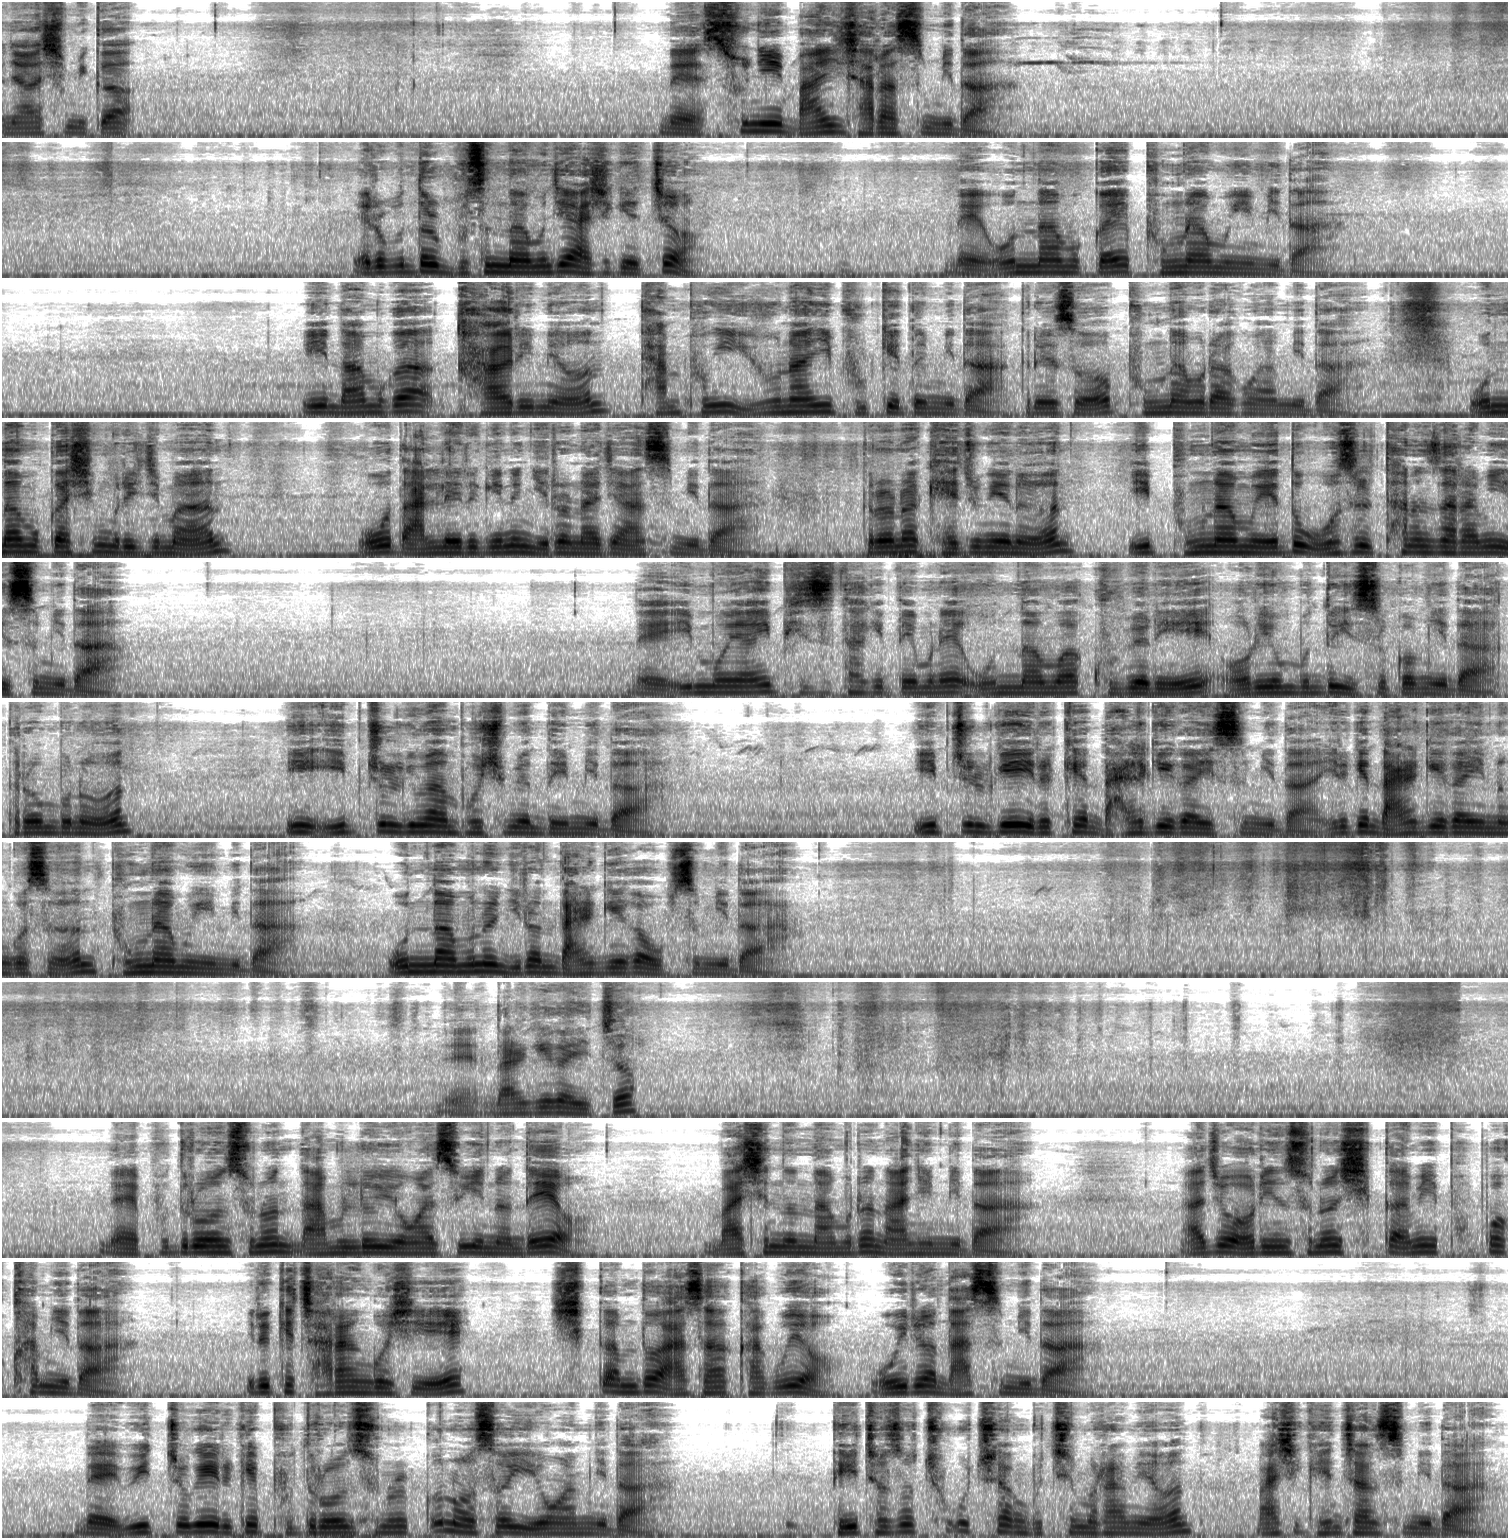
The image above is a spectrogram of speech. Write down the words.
안녕하십니까? 네 순이 많이 자랐습니다. 여러분들 무슨 나무인지 아시겠죠? 네 온나무과의 북나무입니다. 이 나무가 가을이면 단풍이 유난히 붉게 듭니다. 그래서 북나무라고 합니다. 온나무과 식물이지만 옷 알레르기는 일어나지 않습니다 그러나 개 중에는 이 북나무에도 옷을 타는 사람이 있습니다. 네, 잎 모양이 비슷하기 때문에 온나무와 구별이 어려운 분도 있을 겁니다. 그런 분은 이 잎줄기만 보시면 됩니다. 잎줄기에 이렇게 날개가 있습니다. 이렇게 날개가 있는 것은 북나무입니다. 온나무는 이런 날개가 없습니다. 네, 날개가 있죠? 네, 부드러운 순은 나물로 이용할 수 있는데요. 맛있는 나물은 아닙니다. 아주 어린 순은 식감이 퍽퍽합니다. 이렇게 자란 것이 식감도 아삭하고요. 오히려 낫습니다. 네, 위쪽에 이렇게 부드러운 순을 끊어서 이용합니다. 데쳐서 초고추장 무침을 하면 맛이 괜찮습니다.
